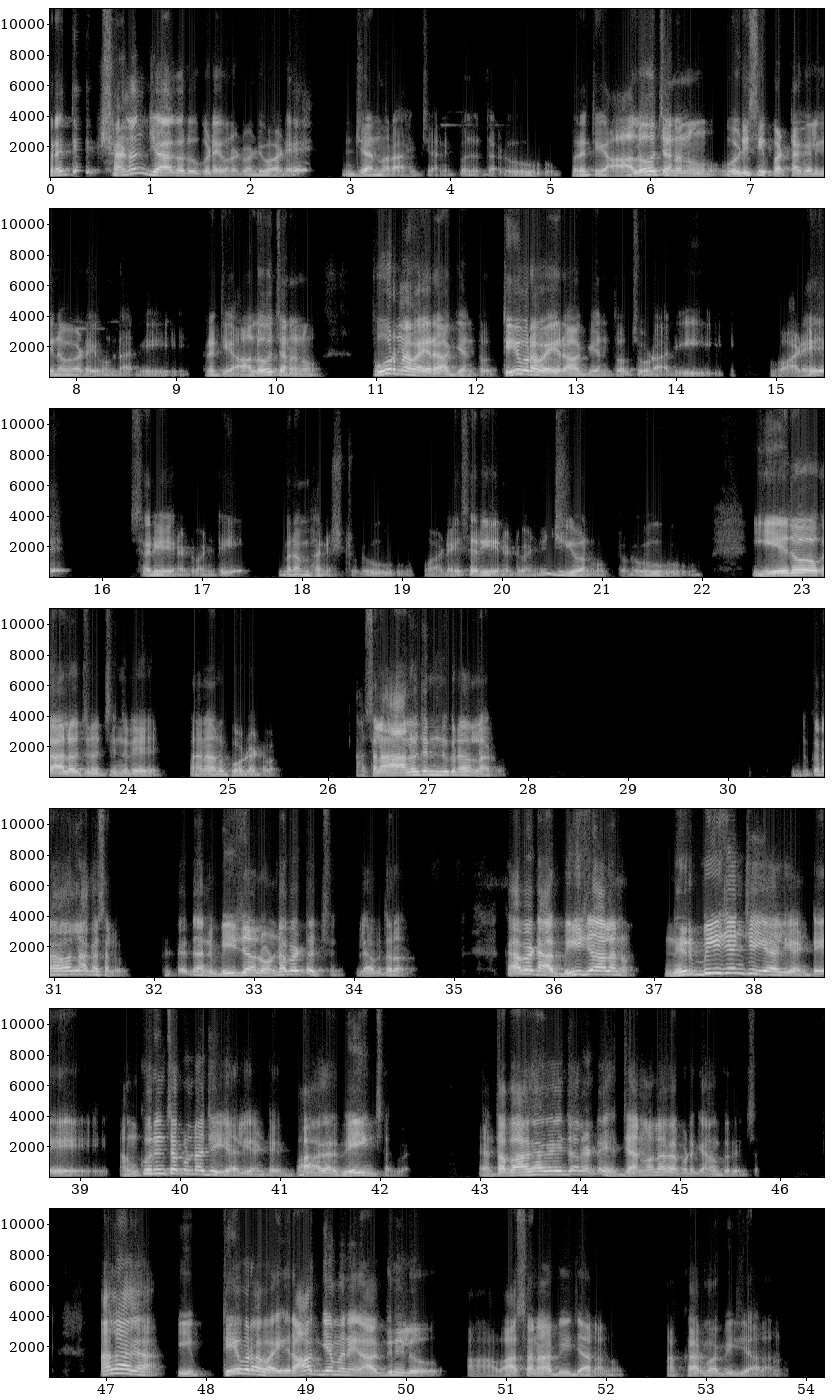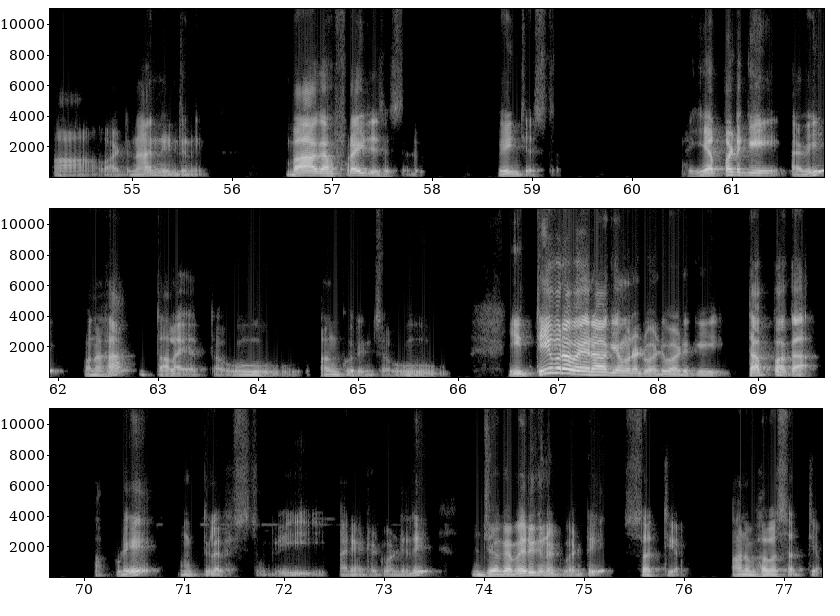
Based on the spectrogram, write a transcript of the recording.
ప్రతి క్షణం జాగరూకుడై ఉన్నటువంటి వాడే జన్మరాహిత్యాన్ని పొందుతాడు. ప్రతి ఆలోచనను ఒడిసి పట్టగలిగిన వాడై ఉండాలి. ప్రతి ఆలోచనను పూర్ణ వైరాగ్యంతో తీవ్ర వైరాగ్యంతో చూడాలి. వాడే సరి అయినటువంటి బ్రహ్మనిష్ఠుడు. వాడే సరి అయినటువంటి జీవన్ముక్తుడు. ఏదో ఒక ఆలోచన వచ్చిందిలే అని అనుకోడట. అసలు ఆలోచన ఎందుకు రావాలి నాకు? ఎందుకు రావాలి నాకు అసలు? అంటే దాని బీజాలు ఉండబట్టి వచ్చింది లేకపోతే రాదు. కాబట్టి ఆ బీజాలను నిర్బీజం చేయాలి అంటే అంకురించకుండా చేయాలి అంటే బాగా వేయించాలి. ఎంత బాగా వేయించాలంటే జన్మలో ఎప్పటికీ అంకురించాలి అలాగా ఈ తీవ్ర వైరాగ్యం అనే అగ్నిలో ఆ వాసనా బీజాలను ఆ కర్మ బీజాలను ఆ వాటిని అన్నింటిని బాగా ఫ్రై చేసేస్తాడు వేయించేస్తాడు. ఎప్పటికీ అవి పునః తల ఎత్తవు అంకురించవు. ఈ తీవ్ర వైరాగ్యం ఉన్నటువంటి వాడికి తప్పక అప్పుడే ముక్తి లభిస్తుంది అనేటటువంటిది జగమెరిగినటువంటి సత్యం అనుభవ సత్యం.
